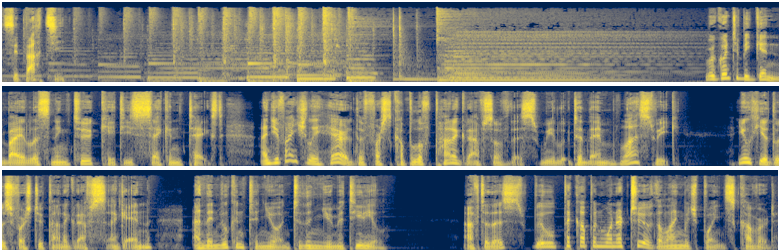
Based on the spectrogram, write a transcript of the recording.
c'est parti. We're going to begin by listening to Katie's second text, and you've actually heard the first couple of paragraphs of this. We looked at them last week. You'll hear those first two paragraphs again, and then we'll continue on to the new material. After this, we'll pick up on one or two of the language points covered.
